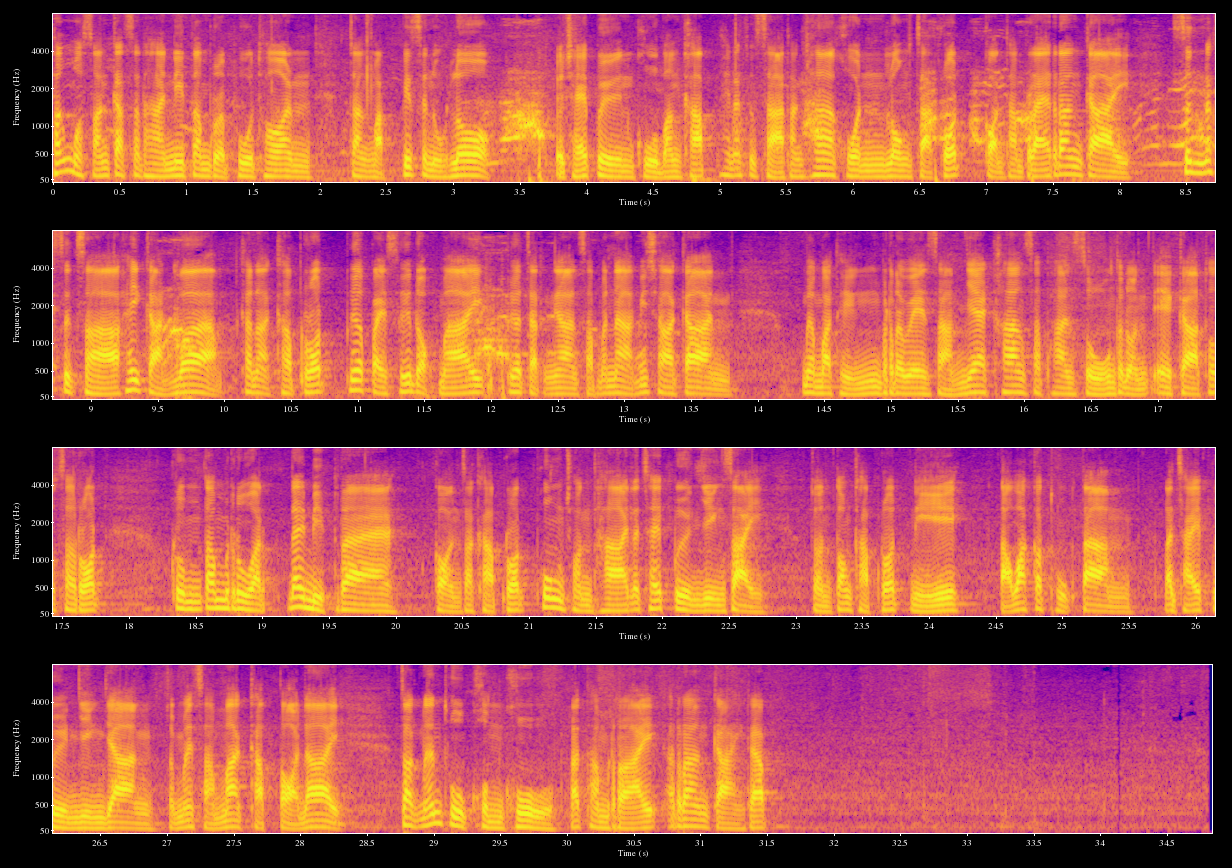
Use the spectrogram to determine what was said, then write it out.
ทั้งหมดสังกัดสถานีตำรวจภูธรจังหวัดพิษณุโลก โดยใช้ปืนขู่บังคับ ให้นักศึกษาทั้ง 5 คนลงจากรถก่อนทำร้ายร่างกาย ซึ่งนักศึกษาให้การว่าขณะขับรถเพื่อไปซื้อดอกไม้ เพื่อจัดงานสัมมนาวิชาการ เมื่อมาถึงบริเวณสามแยกข้างสะพานสูงถนนเอกาทศรสกลุ่มตำรวจได้บีบแตรก่อนจะขับรถพุ่งชนท้ายและใช้ปืนยิงใส่ จนต้องขับรถหนี แต่ว่าก็ถูกตาม และใช้ปืนยิงยางจนไม่สามารถขับต่อได้ จากนั้นถูกข่มขู่และทำร้ายร่างกายครับ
